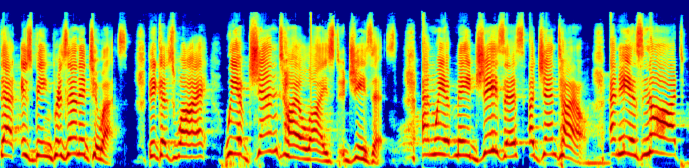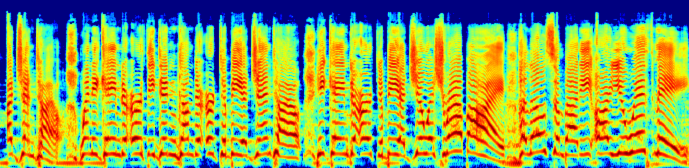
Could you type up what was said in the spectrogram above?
that is being presented to us. Because why? We have Gentilized Jesus and we have made Jesus a Gentile and he is not a Gentile. When he came to earth, he didn't come to earth to be a Gentile. He came to earth to be a Jewish rabbi. Hello, somebody. Are you with me?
